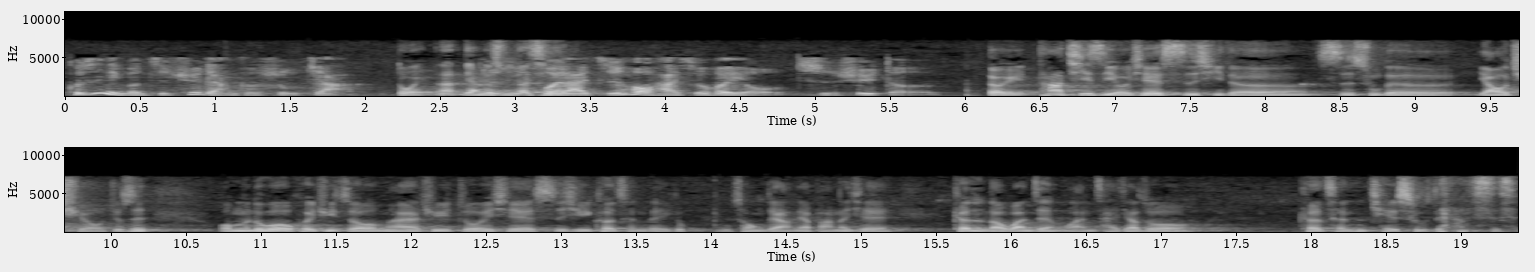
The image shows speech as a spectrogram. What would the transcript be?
可是你们只去两个暑假。对，那两个暑假回来之后还是会有持续的。对，他其实有一些实习的时数的要求，就是。我们如果回去之后，我们还要去做一些实习课程的一个补充，这样要把那些课程都完整完，才叫做课程结束这样子。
